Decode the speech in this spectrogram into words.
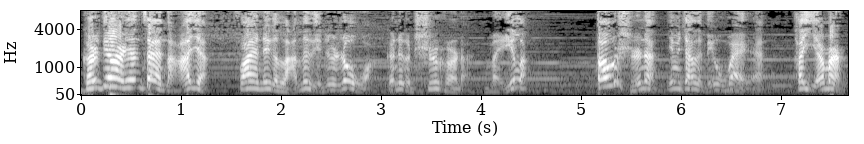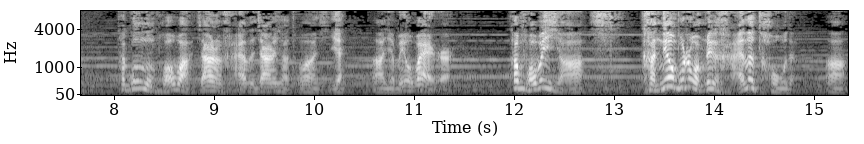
可是第二天再拿去，发现这个篮子里这肉啊，跟这个吃喝的没了。当时呢，因为家里没有外人，他爷们儿、他公公婆婆加上孩子加上小童养媳啊，也没有外人。他婆婆一想，肯定不是我们这个孩子偷的啊，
